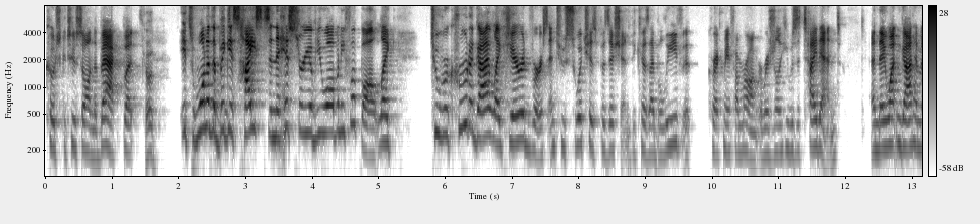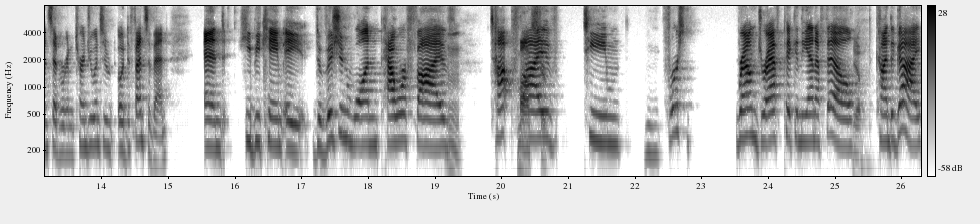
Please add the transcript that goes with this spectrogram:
Coach Gattuso on the back, but good. it's one of the biggest heists in the history of UAlbany football. Like to recruit a guy like Jared Verse and to switch his position, because I believe, uh, correct me if I'm wrong, originally he was a tight end, and they went and got him and said, "We're going to turn you into a defensive end," and he became a Division One Power Five, Mm. top Monster. five team, first round draft pick in the NFL Yep. kind of guy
